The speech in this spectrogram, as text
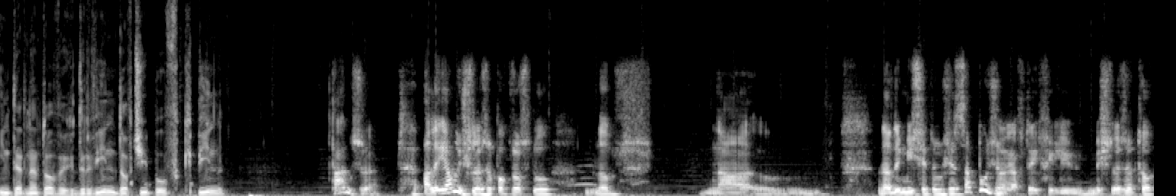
internetowych drwin, dowcipów, kpin? Także. Ale ja myślę, że po prostu no, na, na dymisję to już jest za późno. Ja w tej chwili myślę, że to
